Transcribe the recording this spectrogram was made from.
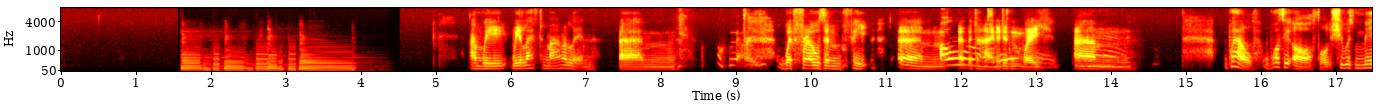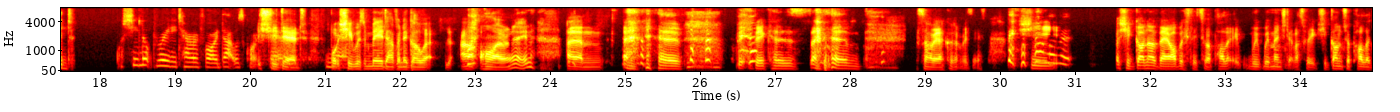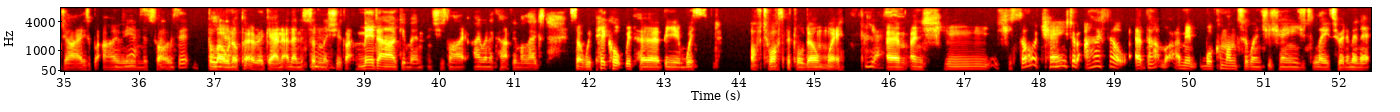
and we we left marilyn um Oh no. with frozen feet um Oh, at the that diner didn't we um well was it awful she was mid She looked really terrified. That was quite. She did, but Yeah. she was mid having a go at, at Irene, um, because um, sorry, I couldn't resist. She she'd gone over there obviously to apologize. We, we mentioned it last week. She'd gone to apologise, but Irene Yes, had that sort of it. blown Yeah. up at her again, and then suddenly Mm. she's like mid argument, and she's like, "Irene, I can't feel my legs." So we pick up with her being whisked off to hospital, don't we? Yes. Um, and she she sort of changed. I felt at that. I mean, we'll come on to when she changed later in a minute,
